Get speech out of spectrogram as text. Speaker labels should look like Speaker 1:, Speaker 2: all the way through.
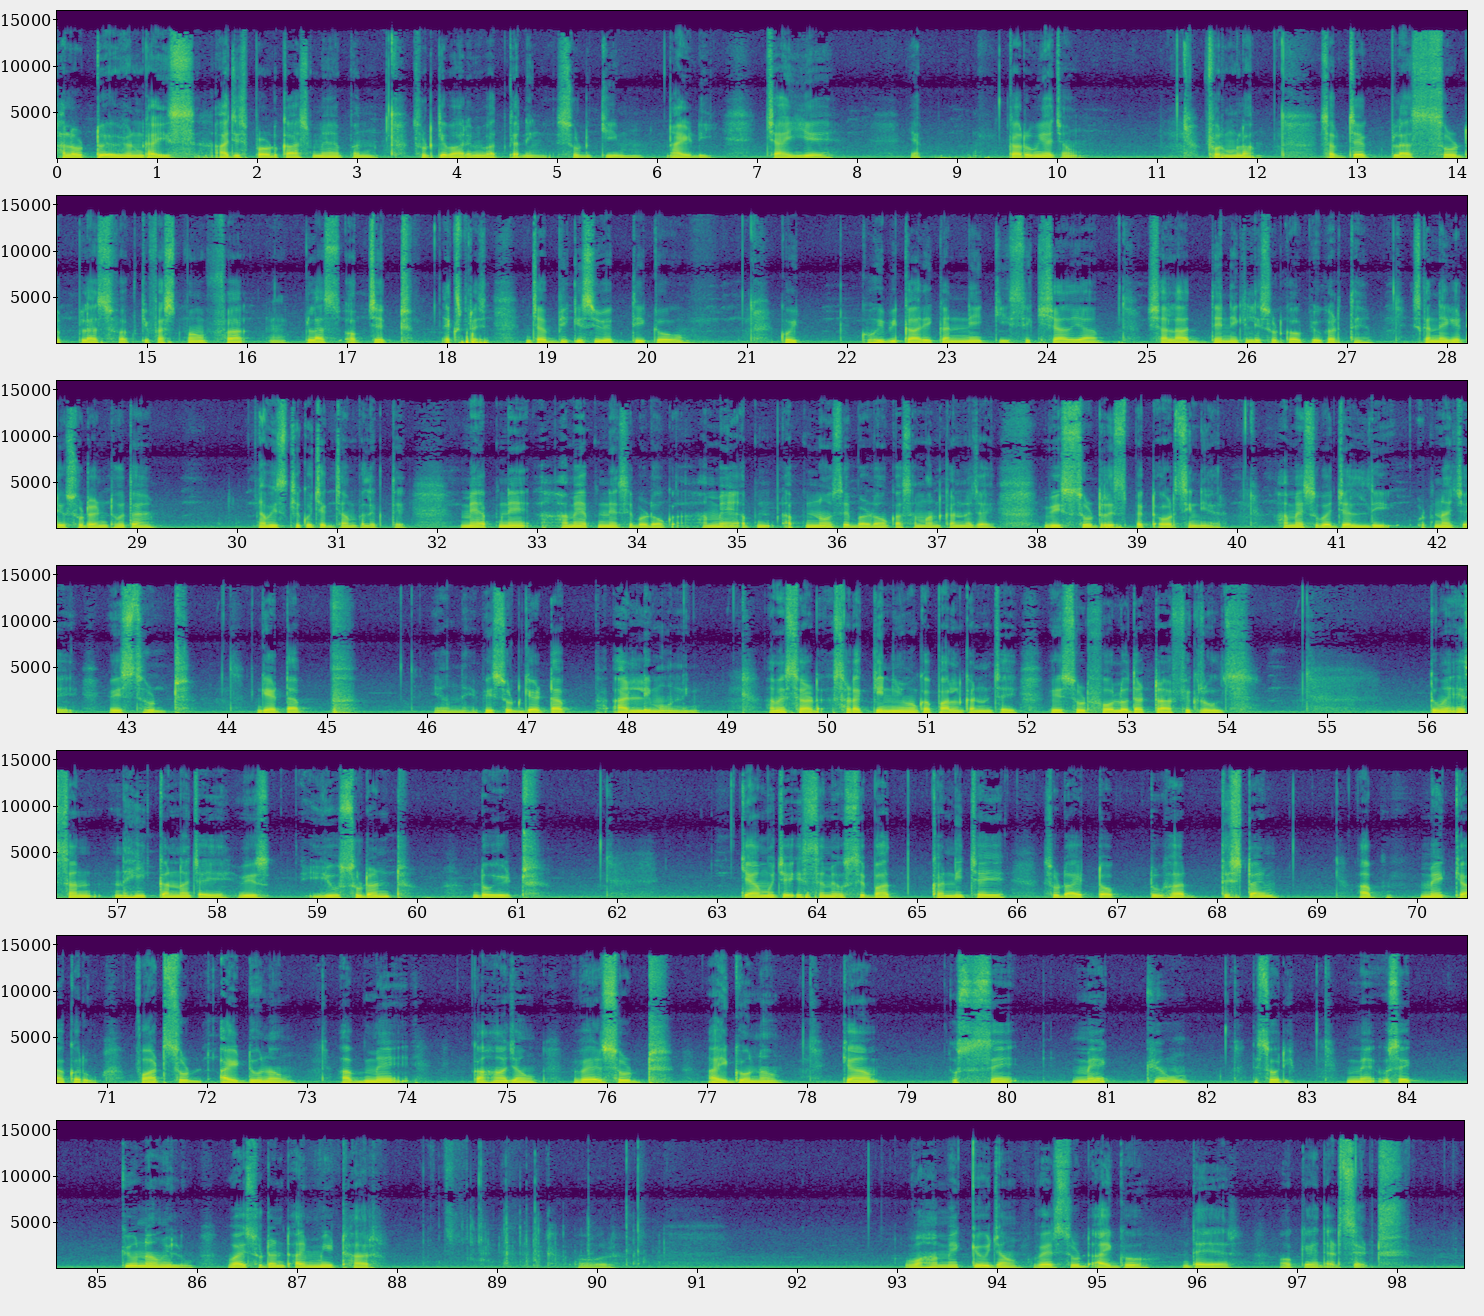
Speaker 1: Hello to everyone guys आज इस podcast में अपन सुड के बारे में बात करेंगे। सुड की आईडी चाहिए या करूँ या जाऊँ? Formula subject plus should plus verb की first form plus object express जब भी किसी व्यक्ति को कोई कोई भी कार्य करने की शिक्षा या सलाह देने के लिए सुड का उपयोग करते हैं, इसका नेगेटिव स्टूडेंट होता है। अब इसके कुछ एग्ज़ाम्पल लिखते। मैं अपने, हमें अपने से बड़ों का, हमें अपन अपनों से बड़ों का सम्मान करना चाहिए। We should respect our senior हमें सुबह जल्दी उठना चाहिए। वी शुड गेट अप या नहीं, we should get up early morning हमें सड़क सड़क के नियमों का पालन करना चाहिए। We should follow the traffic rules तुम्हें ऐसा नहीं करना चाहिए। We you shouldn't do it. क्या मुझे इस समय उससे बात करनी चाहिए? Should I talk to her this time अब मैं क्या करूँ? What should I do now अब मैं कहाँ जाऊँ? Where should I go now क्या उससे मैं क्यों सॉरी मैं उसे क्यों ना मिलूँ? Why shouldn't I meet her और वहाँ मैं क्यों जाऊँ? Where should I go there okay that's it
